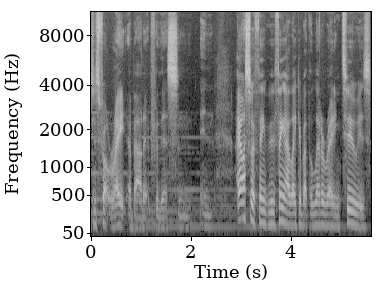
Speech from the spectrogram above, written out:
just felt right about it for this. And, and I also think the thing I like about the letter writing too is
